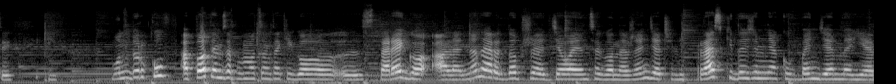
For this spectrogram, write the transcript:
tych ich mundurków, a potem za pomocą takiego y, starego, ale nadal dobrze działającego narzędzia, czyli praski do ziemniaków, będziemy je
